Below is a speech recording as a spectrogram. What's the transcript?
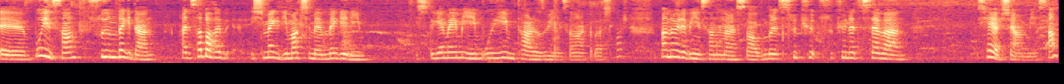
e, bu insan suyunda giden, hani sabah işime gideyim, akşam evime geleyim, işte yemeğimi yiyeyim, uyuyayım tarzı bir insan arkadaşlar. Ben öyle bir insan enerjisi aldım. Böyle sükü, sükuneti seven, şey yaşayan bir insan.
